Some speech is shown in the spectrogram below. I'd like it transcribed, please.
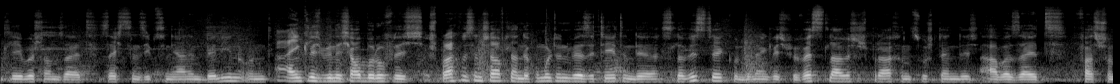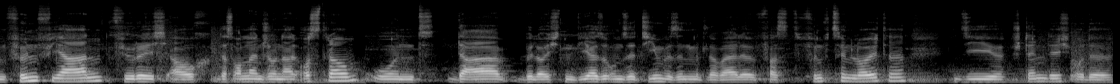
Tikhonov, lebe schon seit 16, 17 Jahren in Berlin und eigentlich bin ich hauptberuflich Sprachwissenschaftler an der Humboldt-Universität in der Slavistik und bin eigentlich für westslawische Sprachen zuständig. Aber seit fast schon fünf Jahren führe ich auch das Online-Journal Ostraum und da beleuchten wir, also unser Team, wir sind mittlerweile fast 15 Leute, die ständig oder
